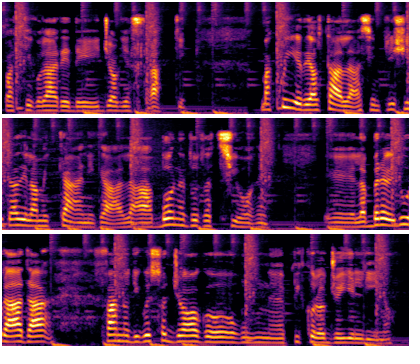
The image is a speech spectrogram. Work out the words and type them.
particolare dei giochi astratti, ma qui in realtà la semplicità della meccanica, la buona dotazione, eh, la breve durata fanno di questo gioco un piccolo gioiellino.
